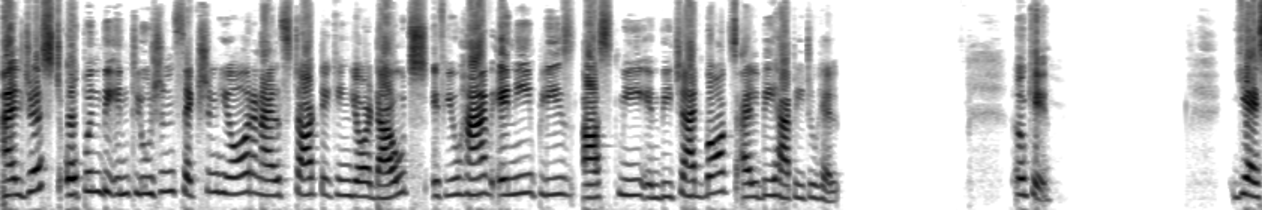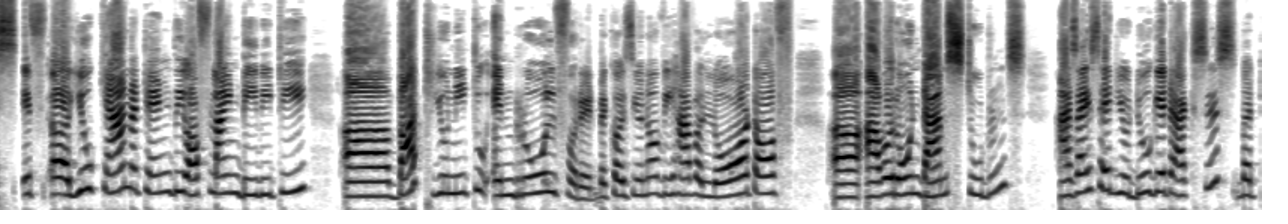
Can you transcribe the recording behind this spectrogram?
I'll just open the inclusion section here and I'll start taking your doubts. If you have any, please ask me in the chat box. I'll be happy to help. Okay. Yes, if uh, you can attend the offline DVT, uh, but you need to enroll for it because, you know, we have a lot of uh, our own DAMS students as I said, you do get access, but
